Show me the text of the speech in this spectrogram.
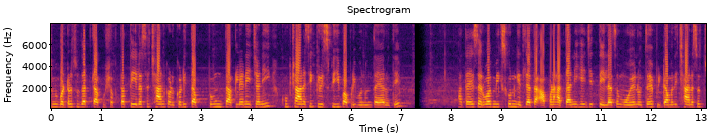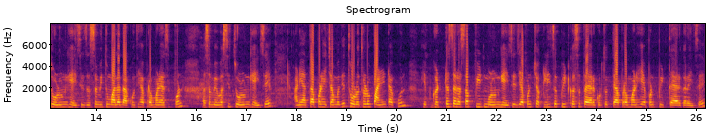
तुम्ही बटरसुद्धा टाकू शकता. तेल असं छान कडकडीत तापून टाकल्याने याच्याने खूप छान अशी क्रिस्पी ही पापडी बनवून तयार होते. आता हे सर्व मिक्स करून घेतले. आता आपण हाताने हे जे तेलाचं मोयन होतं हे पिठामध्ये छान असं चोळून घ्यायचे. जसं मी तुम्हाला दाखवते ह्याप्रमाणे असं पण असं व्यवस्थित चोळून घ्यायचे. आणि आता आपण ह्याच्यामध्ये थोडं थोडं पाणी टाकून हे घट्टसर असा पीठ मळून घ्यायचे. जे आपण चकलीचं पीठ कसं तयार करतो त्याप्रमाणे हे आपण पीठ तयार करायचं.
